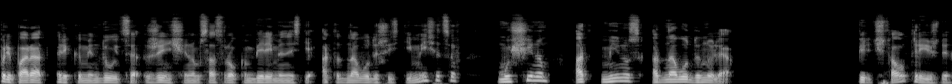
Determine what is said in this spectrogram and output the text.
Препарат рекомендуется женщинам со сроком беременности от 1 до 6 месяцев, мужчинам от минус 1 до 0. Перечитал трижды.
